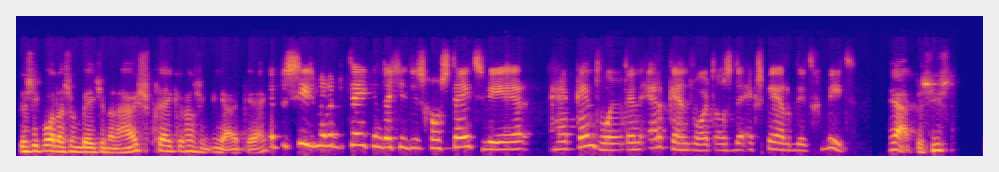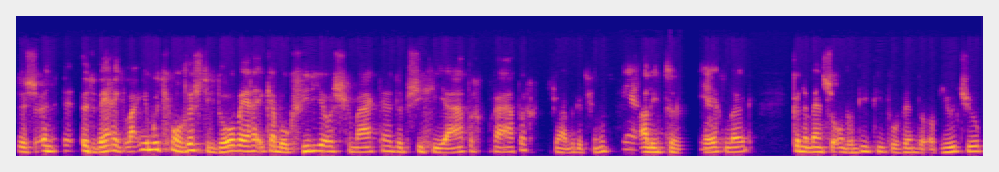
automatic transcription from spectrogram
Dus ik word daar zo'n beetje een huisspreker als ik niet uitkijk. Ja, precies, maar dat betekent dat je dus gewoon steeds weer herkend wordt en erkend wordt als de expert op dit gebied. Ja, precies. Dus een, het werk, je moet gewoon rustig doorwerken. Ik heb ook video's gemaakt, hè, de psychiaterprater, zo heb ik het genoemd. Ja. Allitereert leuk. Kunnen mensen onder die titel vinden op YouTube.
